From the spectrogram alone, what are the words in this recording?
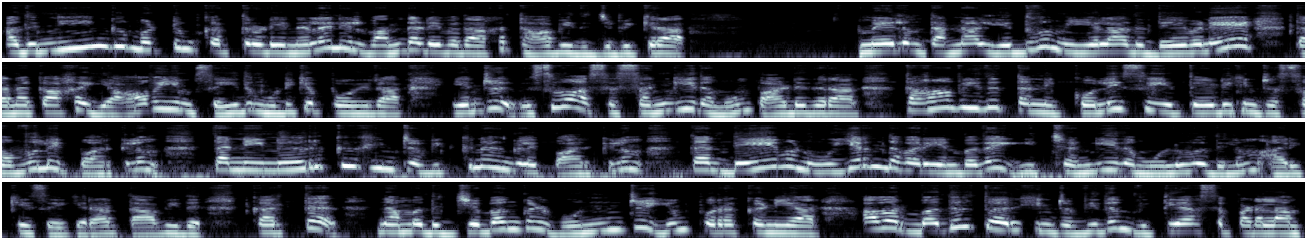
அது நீங்கு மட்டும் கர்த்தருடைய நிழலில் வந்தடைவதாக தாவீது ஜிபிக்கிறார். மேலும் தன்னால் எதுவும் இயலாத தேவனே தனக்காக யாவையும் செய்து முடிக்கப் போகிறார் என்று விசுவாச சங்கீதமும் பாடுகிறார். தாவீது தன்னை கொலை செய்ய தேடுகின்ற சவுலை பார்க்கிலும் தன்னை நெருக்குகின்ற விக்னங்களை பார்க்கிலும் தன் தேவன் உயர்ந்தவர் என்பதை இச்சங்கீதம் முழுவதிலும் அறிக்கை செய்கிறார் தாவீது. கர்த்தர் நமது ஜெபங்கள் ஒன்றையும் புறக்கணியார். அவர் பதில் தருகின்ற விதம் வித்தியாசப்படலாம்.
